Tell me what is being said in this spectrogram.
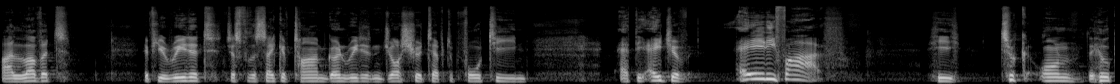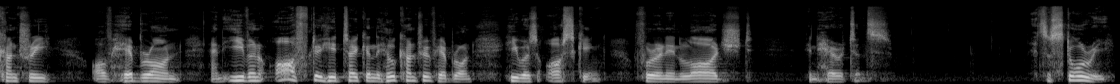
I love it. If you read it, just for the sake of time, go and read it in Joshua chapter 14. At the age of 85, he took on the hill country of Hebron. And even after he had taken the hill country of Hebron, he was asking for an enlarged inheritance. It's a story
